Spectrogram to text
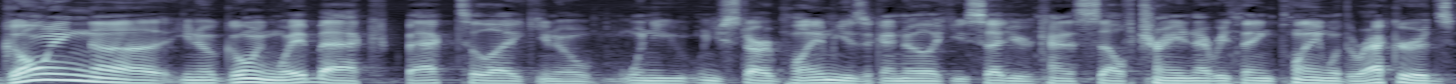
going uh you know going way back back to like you know when you when you started playing music i know like you said you're kind of self-trained and everything playing with records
